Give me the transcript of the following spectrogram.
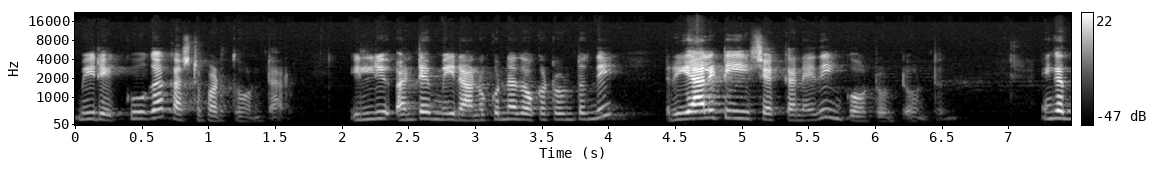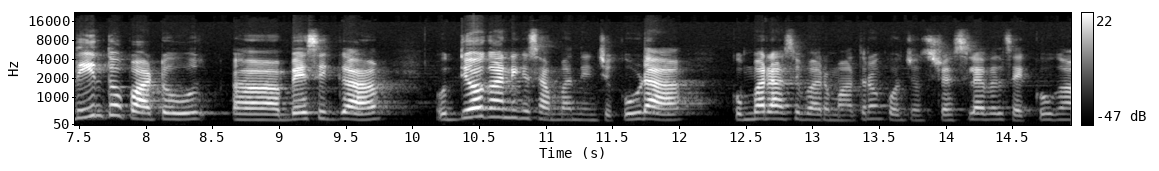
మీరు ఎక్కువగా కష్టపడుతూ ఉంటారు. ఇల్లు అంటే మీరు అనుకున్నది ఒకటి ఉంటుంది రియాలిటీ చెక్ అనేది ఇంకొకటి ఉంటూ ఉంటుంది. ఇంకా దీంతో పాటు బేసిక్గా ఉద్యోగానికి సంబంధించి కూడా కుంభరాశి వారు మాత్రం కొంచెం స్ట్రెస్ లెవెల్స్ ఎక్కువగా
